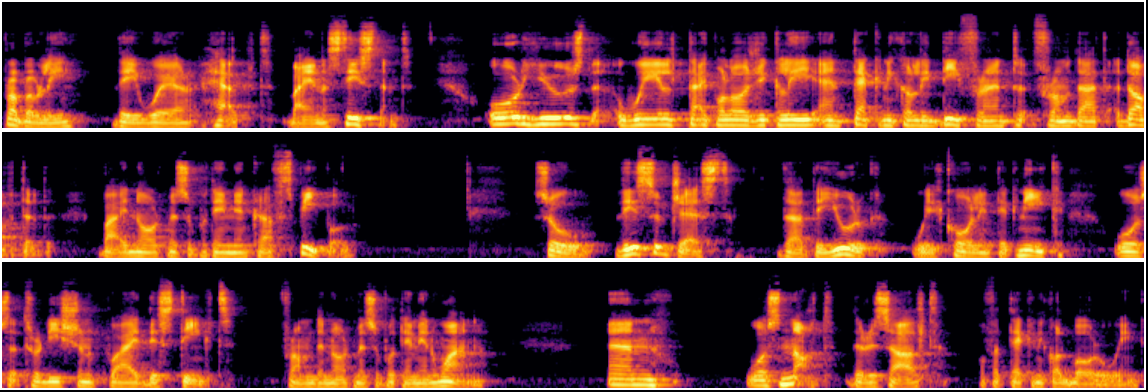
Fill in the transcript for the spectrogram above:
Probably they were helped by an assistant, or used a wheel typologically and technically different from that adopted by North Mesopotamian craftspeople. So, this suggests that the Uruk wheel coiling technique was a tradition quite distinct from the North Mesopotamian one and was not the result of a technical borrowing.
